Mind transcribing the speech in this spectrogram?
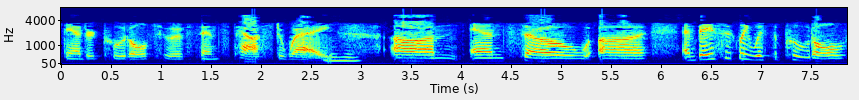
standard poodles who have since passed away. hmm Um, and so, uh, and basically with the poodles,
